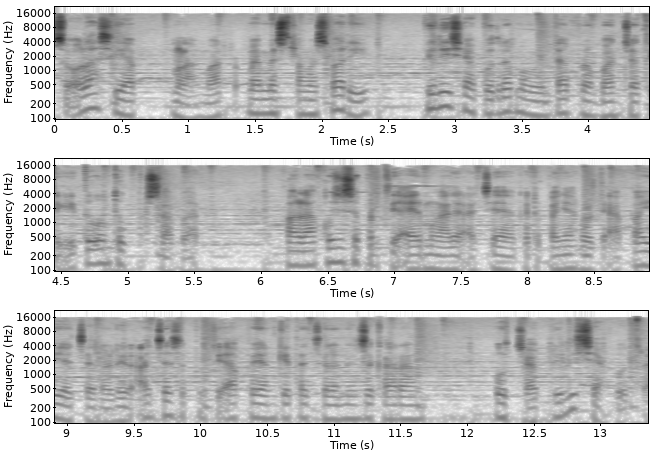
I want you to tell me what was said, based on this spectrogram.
Seolah siap melamar Memes Ramaswari, Billy Syahputra meminta perempuan cantik itu untuk bersabar. Kalau aku sih seperti air mengalir aja, ke depannya seperti apa ya jalanin aja seperti apa yang kita jalanin sekarang, ucap Billy Syahputra.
